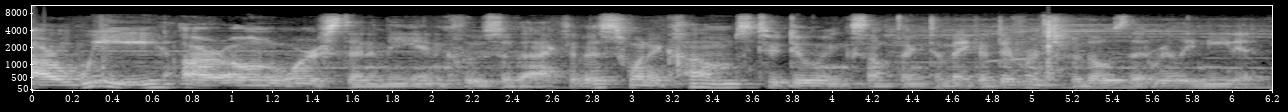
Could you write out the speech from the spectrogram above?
are we our own worst enemy, inclusive activists, when it comes to doing something to make a difference for those that really need it?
